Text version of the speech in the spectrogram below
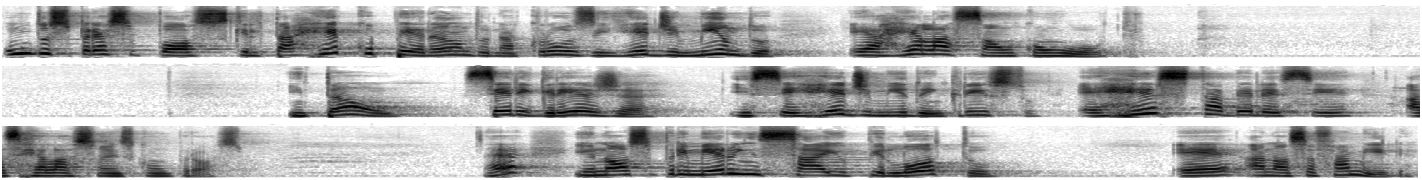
um dos pressupostos que ele está recuperando na cruz e redimindo é a relação com o outro. Então, ser igreja e ser redimido em Cristo é restabelecer as relações com o próximo. É? E o nosso primeiro ensaio piloto é a nossa família.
